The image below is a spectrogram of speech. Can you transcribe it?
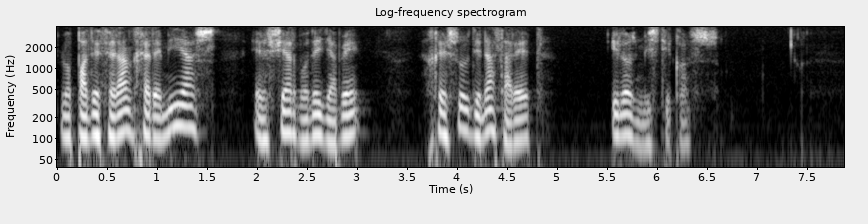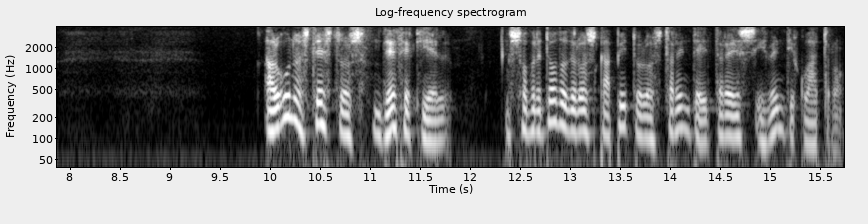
Lo padecerán Jeremías, el siervo de Yahvé, Jesús de Nazaret y los místicos. Algunos textos de Ezequiel, sobre todo de los capítulos 33 y 24,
